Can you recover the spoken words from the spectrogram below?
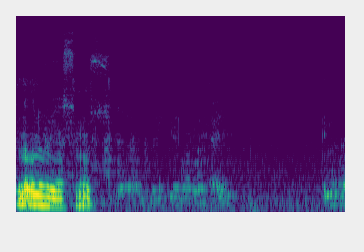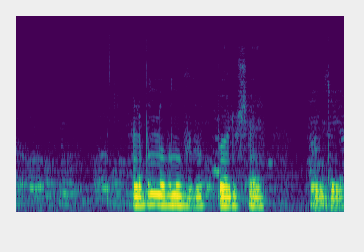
Şuna bunu vuruyorsunuz. Hani bununla bunu vurup böyle bir şey elde.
